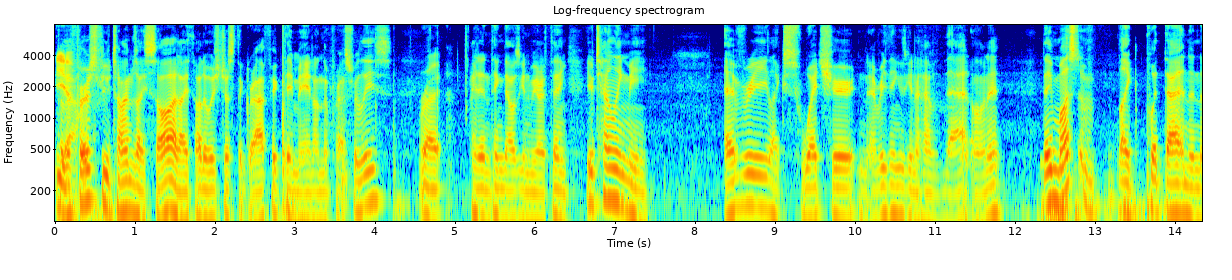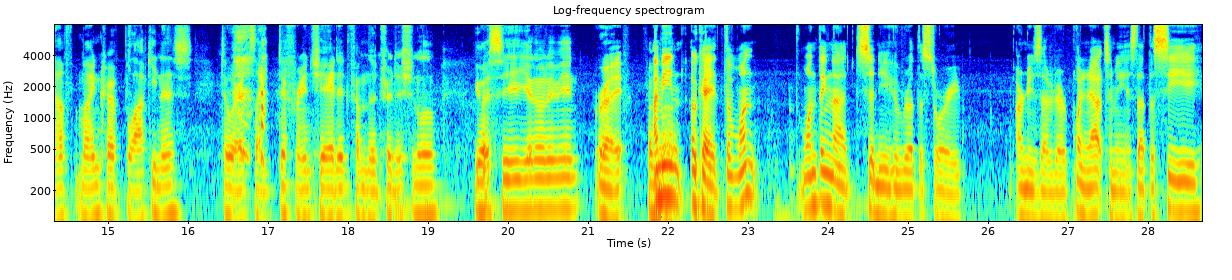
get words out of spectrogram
For yeah, The first few times I saw it, I thought it was just the graphic they made on the press release. right. I didn't think that was going to be our thing. You're telling me every, like, sweatshirt and everything is going to have that on it? They must have, like, put that in enough Minecraft blockiness to where it's, like, differentiated from the traditional USC, you know what I mean? Right. From I the- mean, okay, the one one thing that Sydney, who wrote the story, our news editor, pointed out to me is that the C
